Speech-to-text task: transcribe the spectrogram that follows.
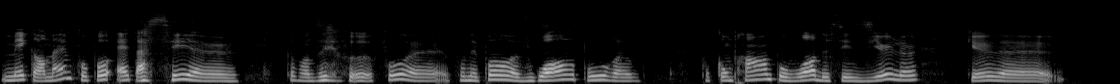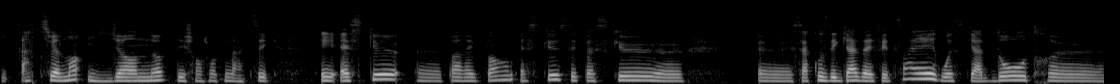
mais quand même, il ne faut pas être assez, comment dire, faut, faut, ne pas voir pour, pour comprendre, pour voir de ses yeux, là, que euh, actuellement, il y en a des changements climatiques. Et est-ce que, euh, par exemple, est-ce que c'est parce que euh, c'est à cause des gaz à effet de serre ou est-ce qu'il y a d'autres,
